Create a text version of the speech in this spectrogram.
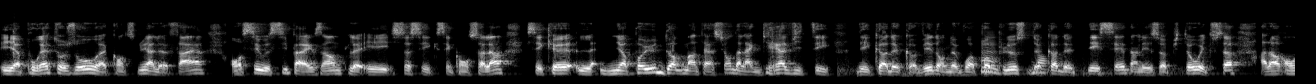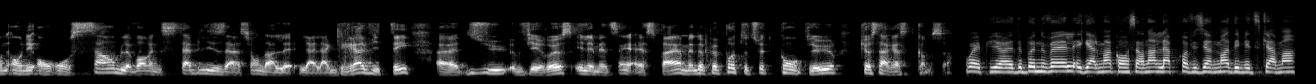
et pourrait toujours continuer à le faire. On sait aussi, par exemple, et ça c'est consolant, c'est qu'il n'y a pas eu d'augmentation dans la gravité des cas de COVID. On ne voit pas hmm. plus de cas de décès dans les hôpitaux et tout ça. Alors, on, on, est, on, semble voir une stabilisation dans la, la, gravité euh, du virus et les médecins espèrent, mais ne peuvent pas tout de suite conclure que ça reste comme ça. Oui, puis il y a de bonnes nouvelles également concernant l'approvisionnement des médicaments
